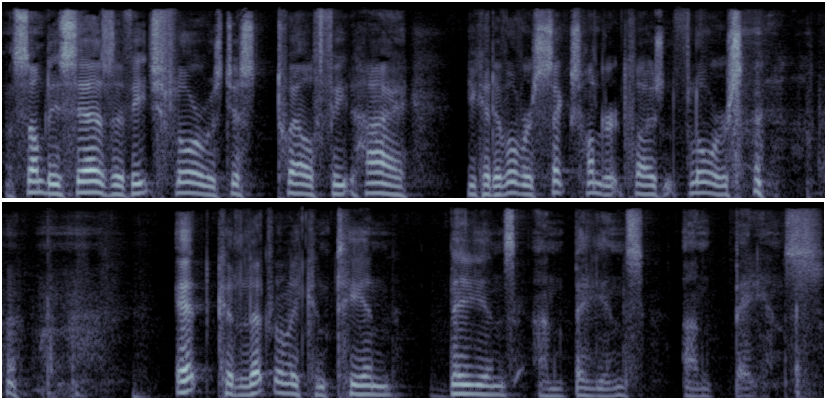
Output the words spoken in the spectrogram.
And somebody says if each floor was just 12 feet high, you could have over 600,000 floors. it could literally contain billions and billions and billions.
